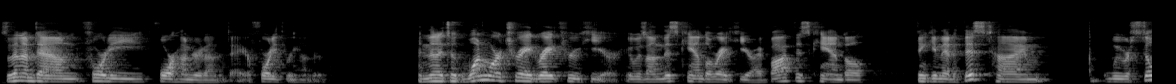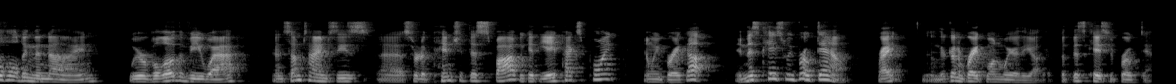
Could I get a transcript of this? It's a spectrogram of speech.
So then I'm down 4,400 on the day or 4,300. And then I took one more trade right through here. It was on this candle right here. I bought this candle thinking that at this time we were still holding the nine. We were below the VWAP. And sometimes these uh, sort of pinch at this spot. We get the apex point and we break up. In this case, we broke down right? And they're going to break one way or the other, but this case it broke down.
